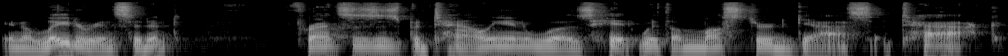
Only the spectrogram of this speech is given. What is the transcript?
In a later incident, Francis's battalion was hit with a mustard gas attack.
